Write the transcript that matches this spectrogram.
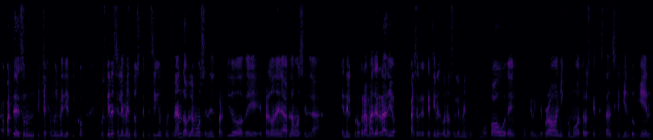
aparte de ser un fichaje muy mediático, pues tienes elementos que te siguen funcionando. Hablamos en el partido de, perdón, hablamos en la en el programa de radio acerca que tienes buenos elementos como Foden, como Kevin De Bruyne y como otros que te están sirviendo bien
